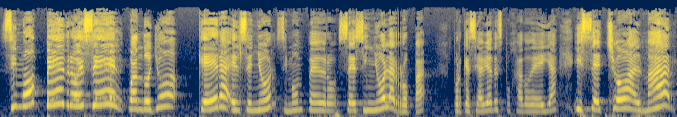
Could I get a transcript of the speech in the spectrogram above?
Simón Pedro es él. Cuando yo, que era el Señor, Simón Pedro, se ciñó la ropa porque se había despojado de ella y se echó al mar.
